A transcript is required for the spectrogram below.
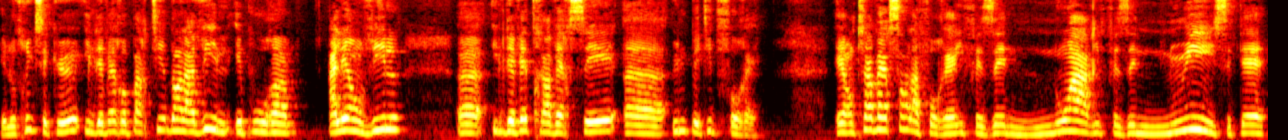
Et le truc, c'est qu'ils devaient repartir dans la ville. Et pour euh, aller en ville, euh, il devait traverser euh, une petite forêt. Et en traversant la forêt, il faisait noir, il faisait nuit, c'était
